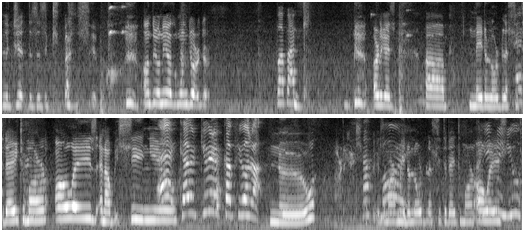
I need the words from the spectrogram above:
Legit, this is expensive. Auntie only has one charger. Bye bye. Alright, guys. Um, may the Lord bless you today, tomorrow, and always. And I'll be seeing you. Hey, you. Kevin, give me a computer. No. Alright, guys. That's Okay, tomorrow, may the. Lord bless you today, tomorrow, and I always. need to use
